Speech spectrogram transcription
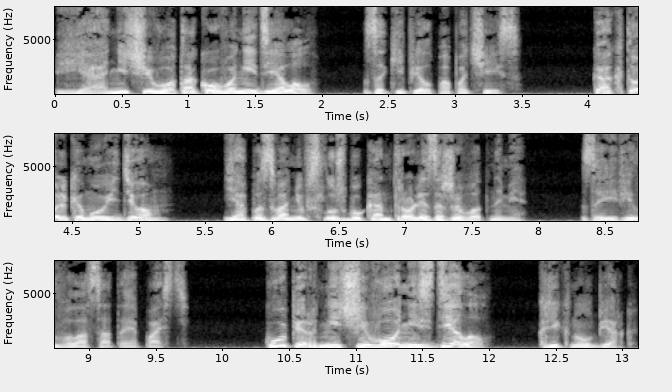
«Я ничего такого не делал», — закипел папа Чейз. «Как только мы уйдем, Я позвоню в службу контроля за животными», — заявил волосатая пасть. «Купер ничего не сделал!» — крикнул Берг.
